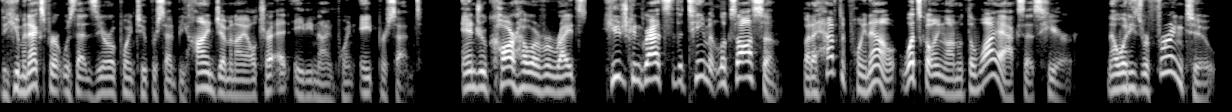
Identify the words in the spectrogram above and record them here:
The human expert was that 0.2% behind Gemini Ultra at 89.8%. Andrew Carr, however, writes Huge congrats to the team, it looks awesome. But I have to point out what's going on with the y axis here. Now, what he's referring to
